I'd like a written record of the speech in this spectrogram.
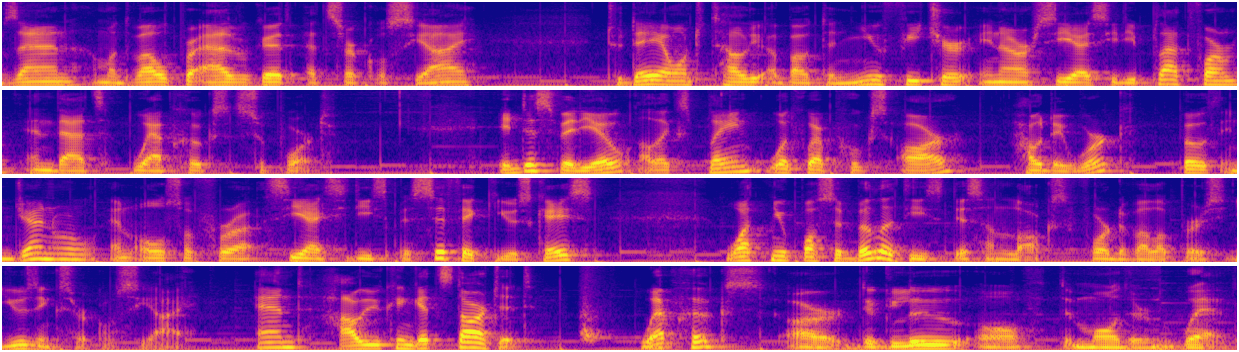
Zan, I'm a developer advocate at Circle CI. Today I want to tell you about a new feature in our CI/CD platform and that's webhooks support. In this video, I'll explain what webhooks are, how they work, both in general and also for a CI/CD specific use case, what new possibilities this unlocks for developers using Circle CI, and how you can get started. Webhooks are the glue of the modern web.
